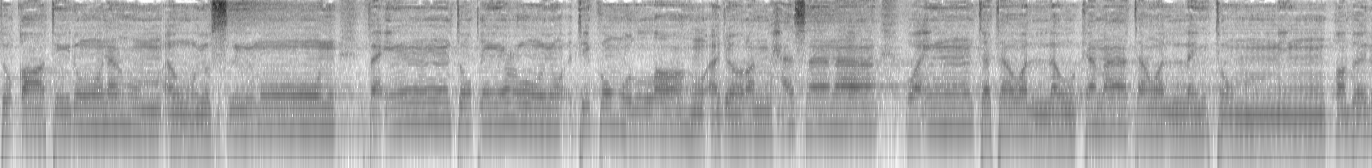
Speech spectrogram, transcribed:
تقاتلونهم أو يسلمون فإن تطيعوا يؤتكم الله أجرا حسنا وإن تتولوا كما توليتم من قبل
